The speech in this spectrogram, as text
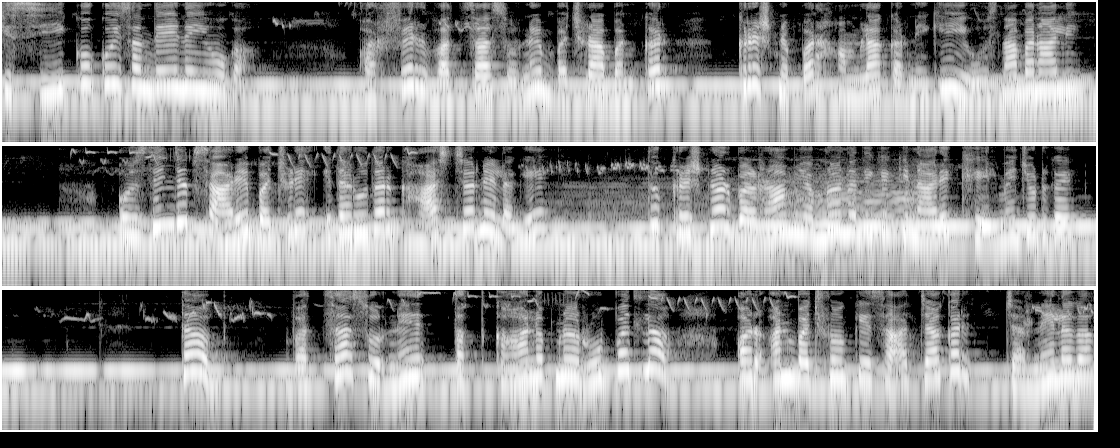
किसी को कोई संदेह नहीं होगा। और फिर वत्सासुर ने बछड़ा बनकर कृष्ण पर हमला करने की योजना बना ली। उस दिन जब सारे बछड़े इधर उधर घास चरने लगे तो कृष्ण और बलराम यमुना नदी के किनारे खेल में जुट गए। तब वत्सासुर ने तत्काल अपना रूप बदला और अन बछड़ों के साथ जाकर चरने लगा।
